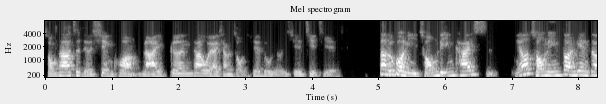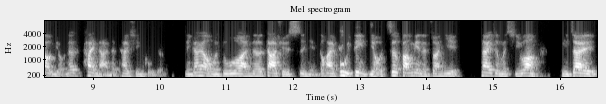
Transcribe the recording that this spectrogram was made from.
从他自己的现况来跟他未来想走这些路有一些借接？那如果你从零开始，你要从零锻炼到有，那太难了，太辛苦了。你看看我们读完的大学四年，都还不一定有这方面的专业。那你怎么期望你在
